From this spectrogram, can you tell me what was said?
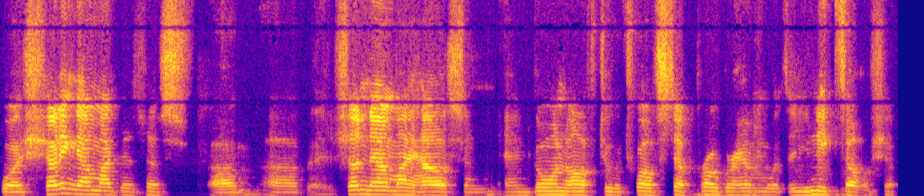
was shutting down my business, um, uh, shutting down my house, and, and going off to a 12 step program with a unique fellowship.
